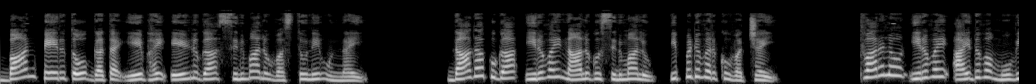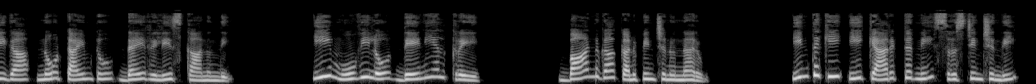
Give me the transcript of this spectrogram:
Bond పేరుతో గత ఏభై ఏళ్ళుగా సినిమాలు వస్తూనే ఉన్నాయి. దాదాపుగా ఇరవై నాలుగు సినిమాలు ఇప్పటివరకు వచ్చాయి. త్వరలో ఇరవై ఐదవ మూవీగా no time to die release కానుంది. ఈ మూవీలో డేనియల్ క్రెయిగ్ బాండ్గా కనిపించనున్నారు. ఇంతకీ ఈ క్యారెక్టర్ని సృష్టించింది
